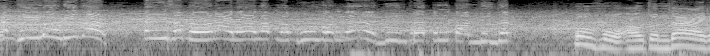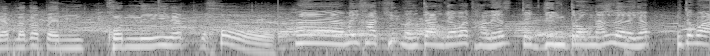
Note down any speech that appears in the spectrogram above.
ทันทีลูกนี้ก็ตีเสมอได้แล้วครับลำพูนวอริเออร์หนึ่งประตูต่อหนึ่งครับโอ้โห เอาจนได้ครับ แล้วก็เป็นคนนี้ครับ โอ้โหแม่ไม่คาดคิดเหมือนกันครับว่าทาเลสจะยิงตรงนั้นเลยครับ จังหวะ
